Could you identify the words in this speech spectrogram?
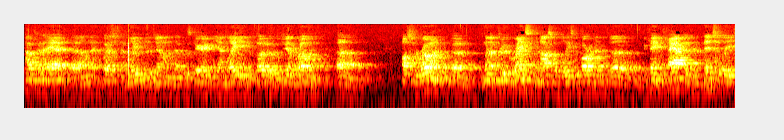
I was going to add uh, on that question, I believe the gentleman that was carrying a young lady in the photo was Jim Rowan. Uh, Officer Rowan uh, went up through the ranks of the Knoxville Police Department, uh, became a captain, and eventually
